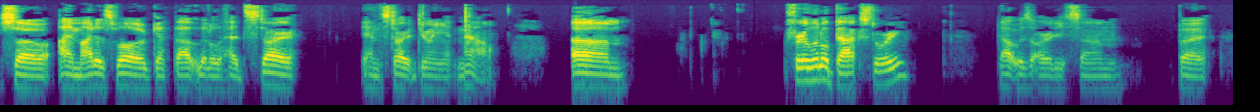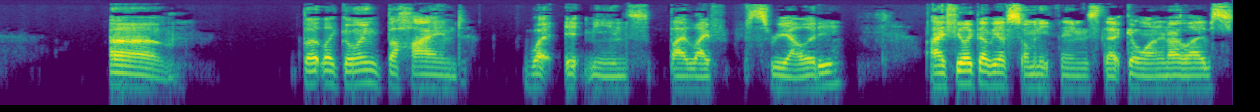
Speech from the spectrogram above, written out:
So I might as well get that little head start and start doing it now. Um, for a little backstory, that was already some, but um, but like going behind what it means by life's reality, I feel like that we have so many things that go on in our lives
